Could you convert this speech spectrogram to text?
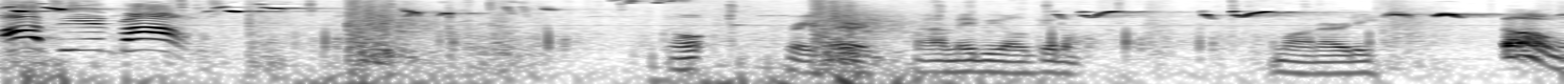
Arty inbound! Oh, right there. Uh, maybe I'll get him. Come on, arty. Oh!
